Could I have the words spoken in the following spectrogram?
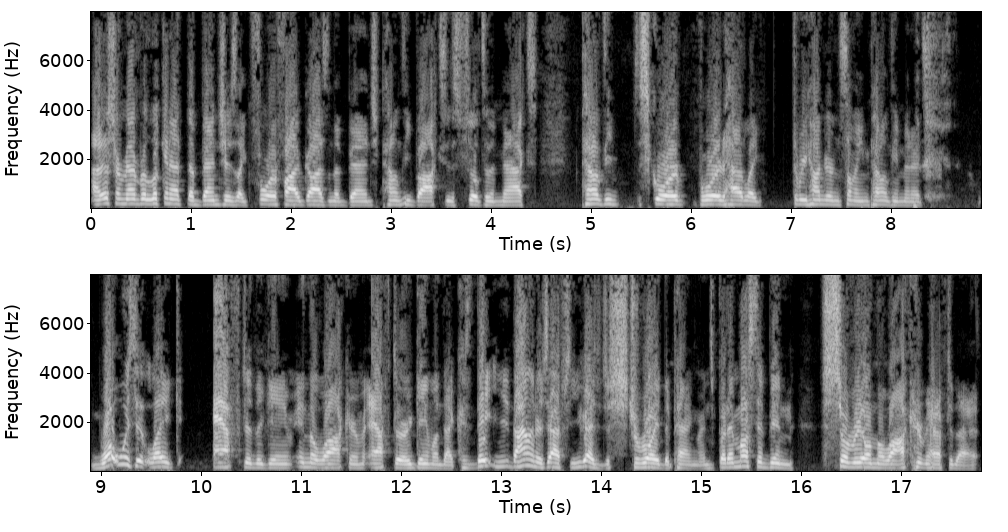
I just remember looking at the benches, like four or five guys on the bench, penalty boxes filled to the max. Penalty scoreboard had like 300 and something penalty minutes. What was it like after the game in the locker room after a game like that because the Islanders absolutely you guys destroyed the Penguins, but it must have been surreal in the locker room after that.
